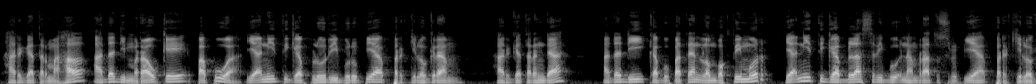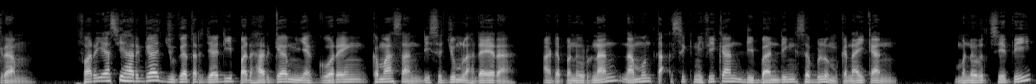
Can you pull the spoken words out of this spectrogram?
Harga termahal ada di Merauke, Papua, yakni Rp30.000 per kilogram. Harga terendah ada di Kabupaten Lombok Timur, yakni Rp13.600 per kilogram. Variasi harga juga terjadi pada harga minyak goreng kemasan di sejumlah daerah. Ada penurunan namun tak signifikan dibanding sebelum kenaikan. Menurut Siti,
